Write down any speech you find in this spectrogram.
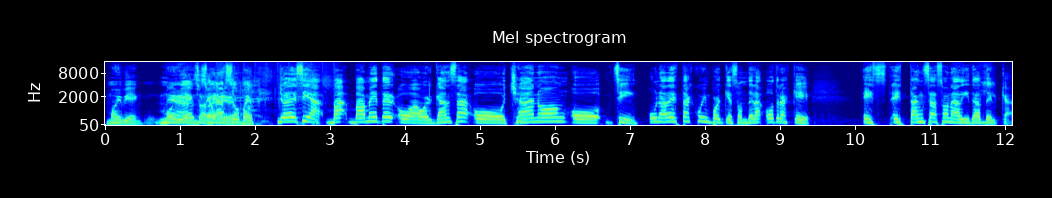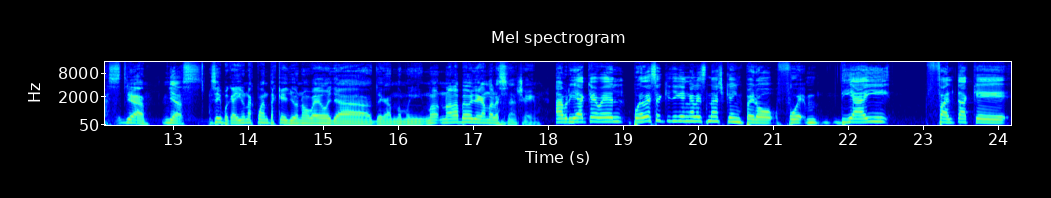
Muy bien, muy Yeah, bien. Suena súper. Yo decía, va, va a meter o a Organza o Shannon o. Sí, una de estas queen porque son de las otras que es- están sazonaditas del cast. Ya. Yes. Sí, porque hay unas cuantas que yo no veo ya llegando muy. No, no las veo llegando al Snatch Game. Habría que ver. Puede ser que lleguen al Snatch Game, pero fue de ahí falta que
